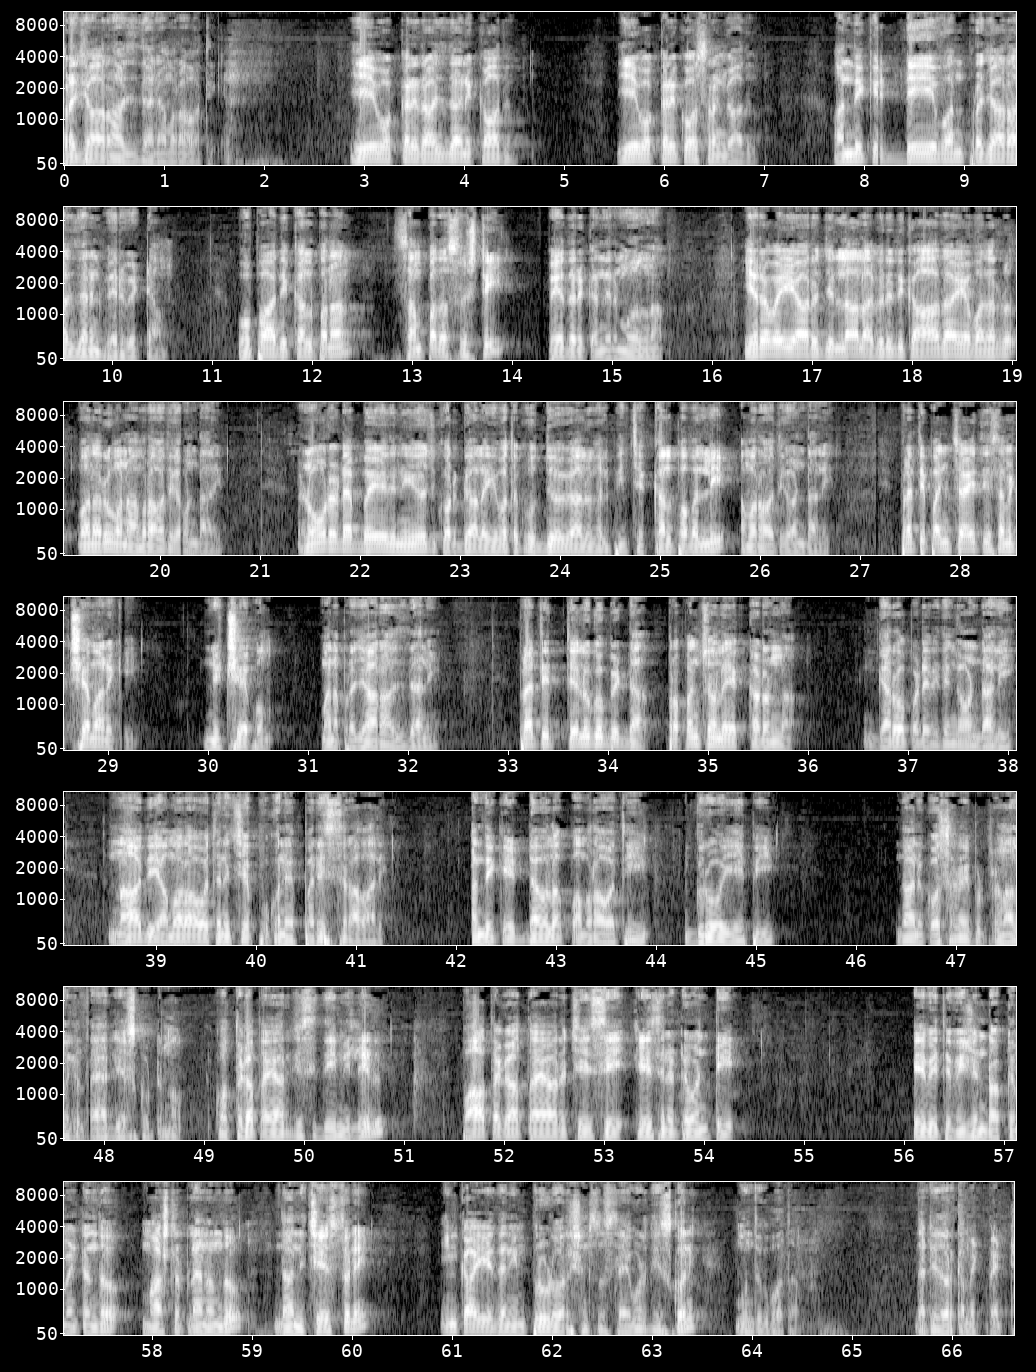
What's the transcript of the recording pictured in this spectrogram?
ప్రజా రాజధాని అమరావతి. ఏ ఒక్కరి రాజధాని కాదు ఏ ఒక్కరి కోసరం కాదు. అందుకే డే వన్ ప్రజా రాజధాని అని పేరు పెట్టాం. ఉపాధి కల్పన సంపద సృష్టి పేదరిక నిర్మూలన. ఇరవై ఆరు జిల్లాల అభివృద్ధికి ఆదాయ వనరు వనరు మన అమరావతిగా ఉండాలి. నూట డెబ్బై ఐదు నియోజకవర్గాల యువతకు ఉద్యోగాలు కల్పించే కల్పవల్లి అమరావతిగా ఉండాలి. ప్రతి పంచాయతీ సంక్షేమానికి నిక్షేపం మన ప్రజా రాజధాని ప్రతి తెలుగు బిడ్డ ప్రపంచంలో ఎక్కడున్నా గర్వపడే విధంగా ఉండాలి నాది అమరావతిని చెప్పుకునే పరిస్థితి రావాలి. అందుకే డెవలప్ అమరావతి గ్రో ఏపీ దానికోసమే ఇప్పుడు ప్రణాళికలు తయారు చేసుకుంటున్నాం. కొత్తగా తయారు చేసేది ఏమీ లేదు. పాతగా తయారు చేసి చేసినటువంటి ఏవైతే విజన్ డాక్యుమెంట్ ఉందో మాస్టర్ ప్లాన్ ఉందో దాన్ని చేస్తూనే ఇంకా ఏదైనా ఇంప్రూవ్డ్ వర్షన్స్ వస్తాయో కూడా తీసుకొని ముందుకు పోతాం. That is our commitment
